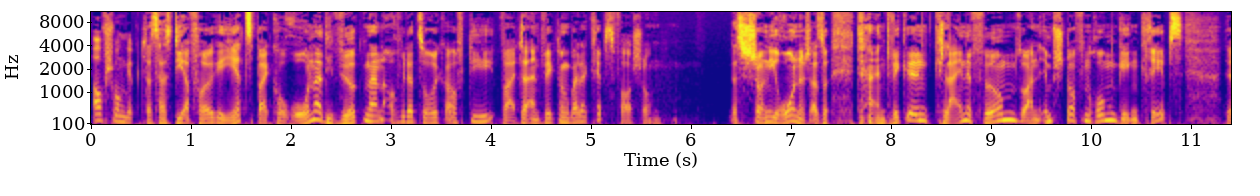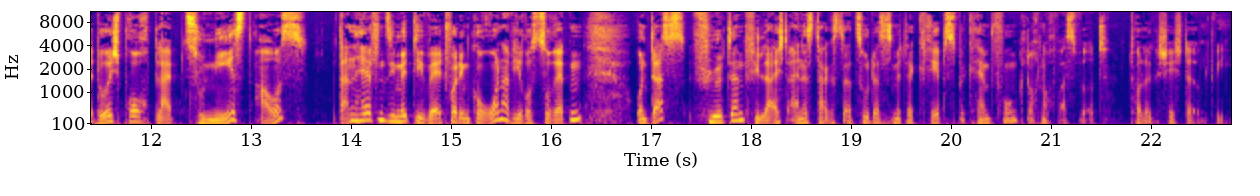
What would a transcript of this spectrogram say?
Aufschwung gibt. Das heißt, die Erfolge jetzt bei Corona, die wirken dann auch wieder zurück auf die Weiterentwicklung bei der Krebsforschung. Das ist schon ironisch. Also da entwickeln kleine Firmen so an Impfstoffen rum gegen Krebs. Der Durchbruch bleibt zunächst aus. Dann helfen sie mit, die Welt vor dem Coronavirus zu retten. Und das führt dann vielleicht eines Tages dazu, dass es mit der Krebsbekämpfung doch noch was wird. Tolle Geschichte irgendwie.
